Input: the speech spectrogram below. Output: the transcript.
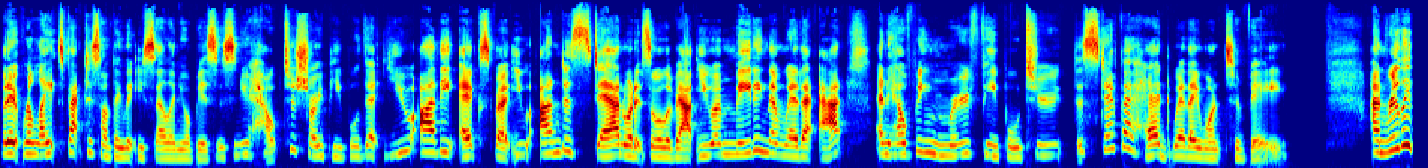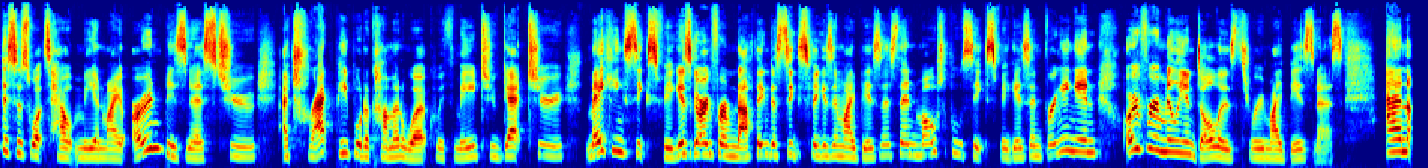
but it relates back to something that you sell in your business and you help to show people that you are the expert. You understand what it's all about. You are meeting them where they're at and helping move people to the step ahead where they want to be. And really, this is what's helped me in my own business to attract people to come and work with me, to get to making six figures, going from nothing to six figures in my business, then multiple six figures, and bringing in over a million dollars through my business. And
